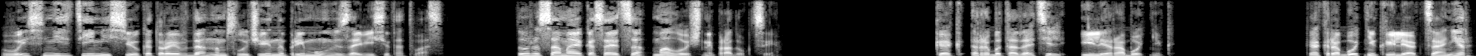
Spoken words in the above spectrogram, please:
вы снизите эмиссию, которая в данном случае напрямую зависит от вас. То же самое касается молочной продукции. Как работодатель или работник. Как работник или акционер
